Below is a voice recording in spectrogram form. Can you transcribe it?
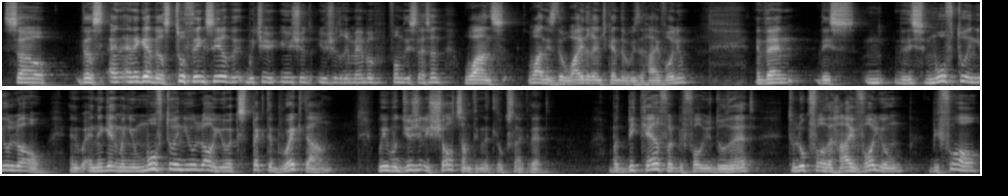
So there's and, and again there's two things here which you, you should you should remember from this lesson. Once one is the wide range candle with a high volume and then this this move to a new low and, and again, when you move to a new low, you expect a breakdown. We would usually short something that looks like that. But be careful before you do that to look for the high volume before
